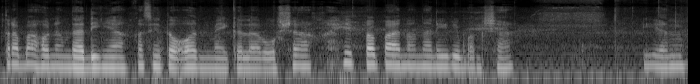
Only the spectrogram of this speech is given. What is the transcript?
trabaho ng daddy niya. Kasi doon may kalaro siya. Kahit pa paano nalilibang siya. Ayan.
